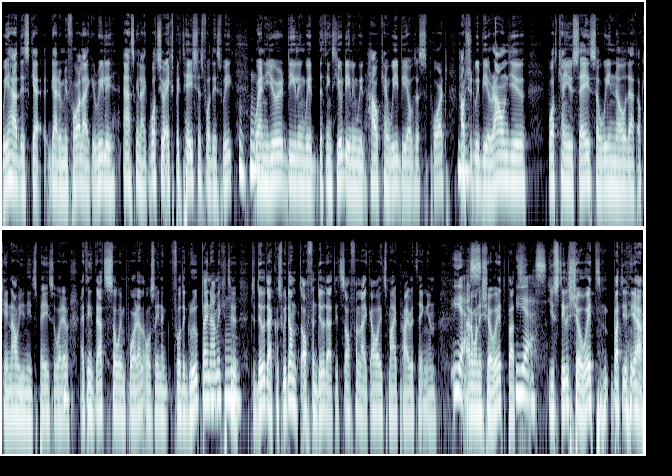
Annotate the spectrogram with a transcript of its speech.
we had this gathering before like really asking like what's your expectations for this week mm-hmm. when you're dealing with the things you're dealing with how can we be able to support mm. how should we be around you what can you say so we know that okay now you need space or whatever. Mm-hmm. i think that's so important also in a, for the group dynamic mm-hmm. to to do that because we don't often do that. It's often like oh it's my private thing and yes i don't want to show it but yes. you still show it but yeah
